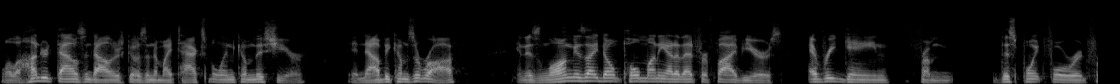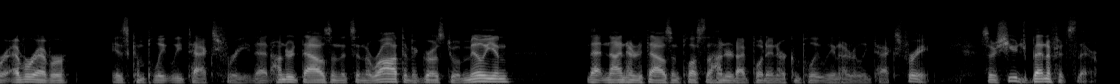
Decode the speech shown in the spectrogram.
Well, $100,000 goes into my taxable income this year. It now becomes a Roth. And as long as I don't pull money out of that for five years, every gain from this point forward, forever, ever, is completely tax free. That 100,000 that's in the Roth, if it grows to a million, that 900,000 plus the 100 I put in are completely and utterly tax free. So there's huge benefits there.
